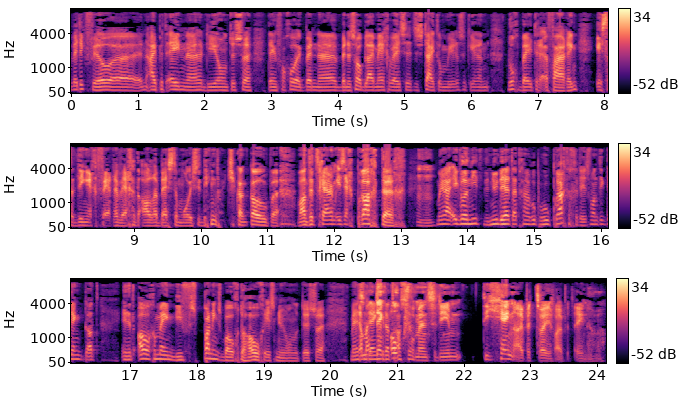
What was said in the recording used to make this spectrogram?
weet ik veel, eh, een iPad 1 eh, die je ondertussen denkt van, goh, ik ben, ben er zo blij mee geweest, het is tijd om weer eens een keer een nog betere ervaring, is dat ding echt verreweg het allerbeste, mooiste ding wat je kan kopen. Want het scherm is echt prachtig. Mhm. Maar ja, ik wil niet nu de hele tijd gaan roepen hoe prachtig het is, want ik denk dat in het algemeen die spanningsboog te hoog is nu ondertussen. Ja, Mensen maar ik denken denk dat ook als ze... voor mensen die, die geen iPad 2 of iPad 1 hebben.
